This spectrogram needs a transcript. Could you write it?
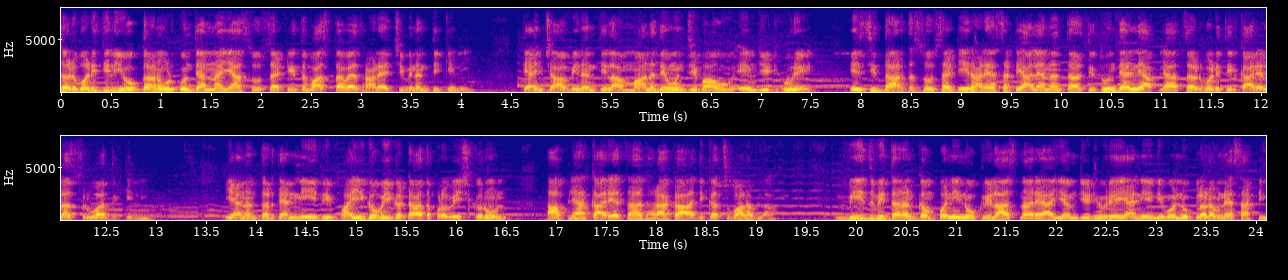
चळवळीतील योगदान ओळखून त्यांना या सोसायटीत वास्तव्यात राहण्याची विनंती केली. त्यांच्या विनंतीला मान देऊन जिभाऊ एम जी ढिवरे हे सिद्धार्थ सोसायटी राहण्यासाठी आल्यानंतर तिथून त्यांनी आपल्या चळवळीतील कार्याला सुरुवात केली. यानंतर त्यांनी रिफाई गवई गटात प्रवेश करून आपल्या कार्याचा धडाका अधिकच वाढवला. वीज वितरण कंपनी नोकरीला असणाऱ्या एम जी ढिवरे यांनी निवडणूक लढवण्यासाठी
